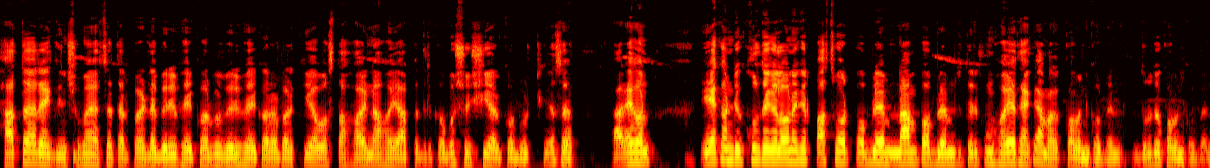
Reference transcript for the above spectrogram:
হাতে আর একদিন সময় আছে, তারপর এটা ভেরিফাই করব ভেরিফাই করার পর কী অবস্থা হয় না হয় আপনাদেরকে অবশ্যই শেয়ার করব, ঠিক আছে? আর এখন, এই অ্যাকাউন্টটি খুলতে গেলে অনেকের পাসওয়ার্ড প্রবলেম নাম প্রবলেম যদি এরকম হয়ে থাকে, আমাকে কমেন্ট করবেন, দ্রুত কমেন্ট করবেন।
